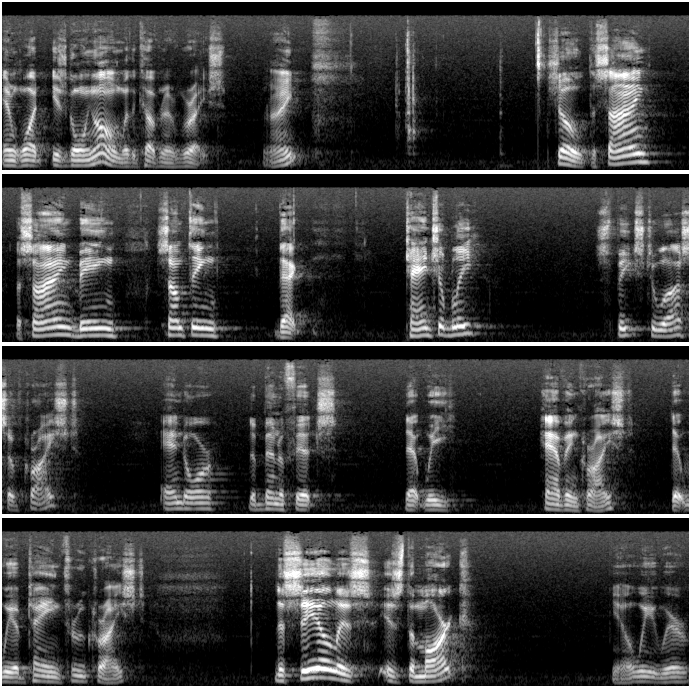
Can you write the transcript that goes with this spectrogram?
and what is going on with the covenant of grace, right? So the sign, a sign being something that tangibly speaks to us of Christ and or the benefits that we have in Christ, that we obtain through Christ. The seal is, is the mark. You know, we, we're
